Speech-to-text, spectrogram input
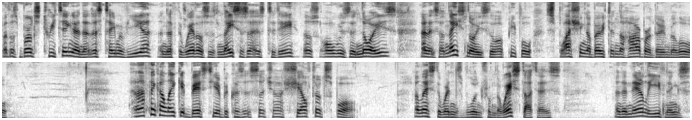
But there's birds tweeting, and at this time of year, and if the weather's as nice as it is today, there's always the noise, and it's a nice noise though of people splashing about in the harbour down below. And I think I like it best here because it's such a sheltered spot, unless the wind's blowing from the west, that is. And in the early evenings,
